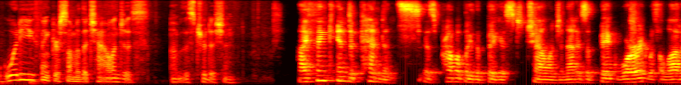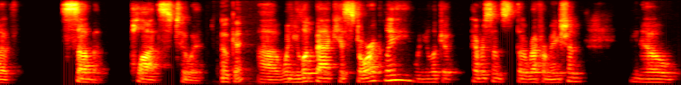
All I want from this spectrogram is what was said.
what do you think are some of the challenges of this tradition? I think independence is probably the biggest challenge, and that is a big word with a lot of subplots to it. Okay. Uh, when you look back historically, when you look at ever since the Reformation, you know,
